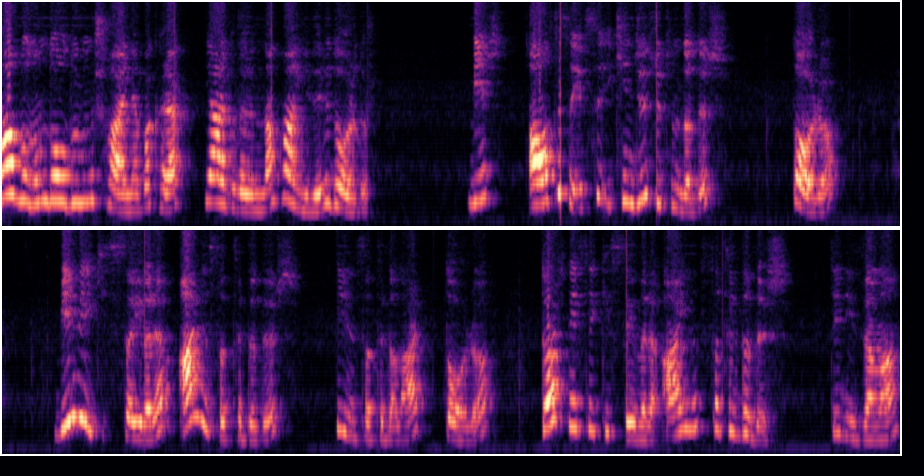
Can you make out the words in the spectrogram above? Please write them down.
Tablonun doldurulmuş haline bakarak yargılarından hangileri doğrudur? 1. 6 sayısı ikinci sütundadır. Doğru. 1 ve 2 sayıları aynı satırdadır. Birinci satırdalar. Doğru. 4 ve 8 sayıları aynı satırdadır. Dediği zaman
